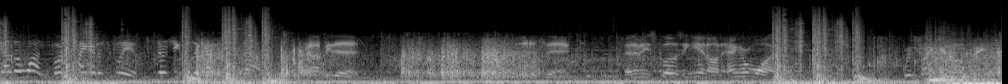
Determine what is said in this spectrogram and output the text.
Shadow one. First hangar is clear. Searching for the chemicals now. Copy that. Good effect. Enemies closing in on hangar one. We're taking RPG.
